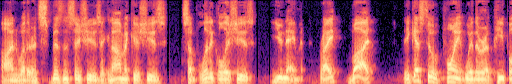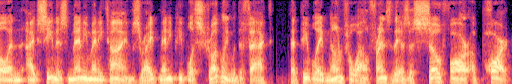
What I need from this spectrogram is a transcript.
on whether it's business issues economic issues some political issues you name it right but it gets to a point where there are people and i've seen this many many times right many people are struggling with the fact that people they've known for a while friends of theirs are so far apart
